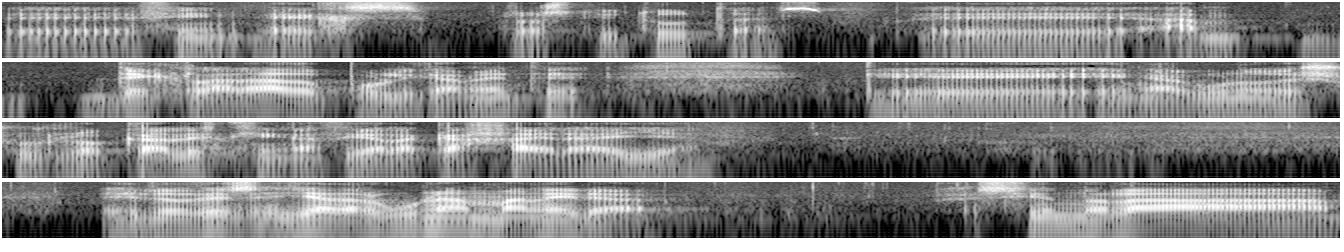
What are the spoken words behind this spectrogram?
en fin, ex prostitutas han declarado públicamente que en alguno de sus locales quien hacía la caja era ella. Entonces ella de alguna manera, siendo la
